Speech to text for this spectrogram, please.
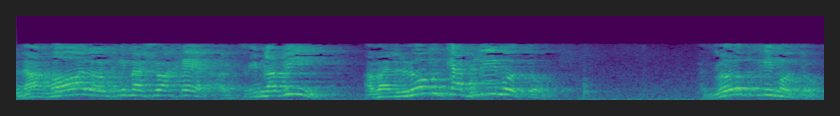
נכון, הולכים משהו אחר, אבל צריכים להבין, אבל לא מקבלים אותו. אז לא לוקחים אותו.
